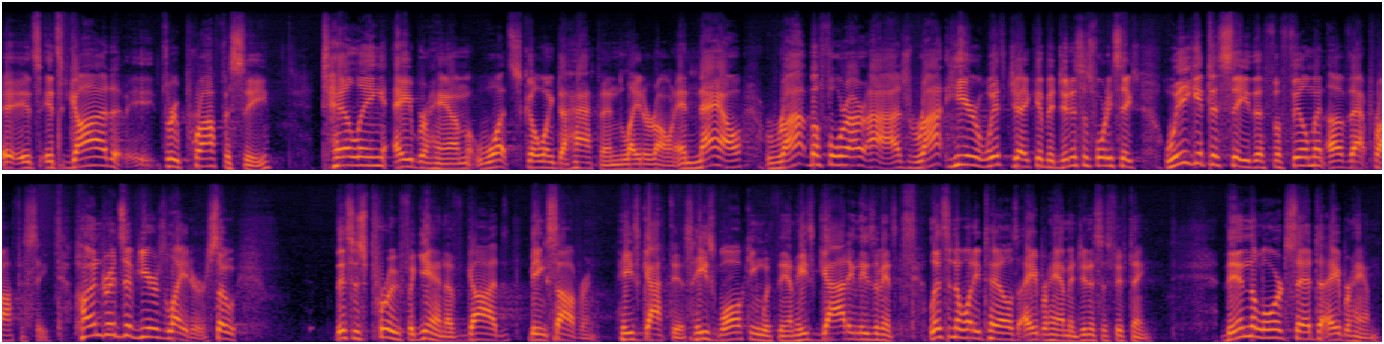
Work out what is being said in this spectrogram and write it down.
It's, it's God, eh, through prophecy, telling Abraham what's going to happen later on. And now, right before our eyes, right here with Jacob in Genesis 46, we get to see the fulfillment of that prophecy. Hundreds of years later. So, this is proof, again, of God being sovereign. He's got this. He's walking with them, He's guiding these events. Listen to what He tells Abraham in Genesis 15. Then the Lord said to Abraham,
